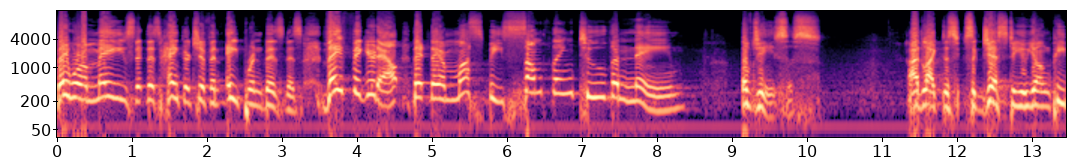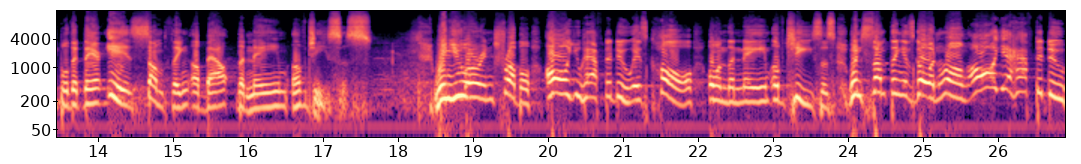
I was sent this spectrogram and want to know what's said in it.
They were amazed at this handkerchief and apron business. They figured out that there must be something to the name of Jesus. I'd like to su- suggest to you, young people, that there is something about the name of Jesus. When you are in trouble, all you have to do is call on the name of Jesus. When something is going wrong, all you have to do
